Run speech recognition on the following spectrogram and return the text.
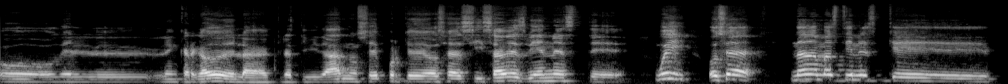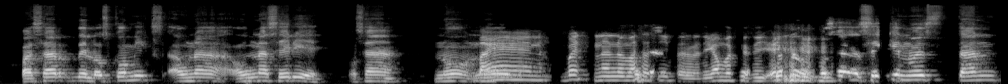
o del encargado de la creatividad, no sé, porque, o sea, si sabes bien, este, güey, o sea, nada más tienes que pasar de los cómics a una, a una serie, o sea, no, no, Bueno, bueno, no, no más así, pero digamos que sí. bueno, o sea, sé que no es tan,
